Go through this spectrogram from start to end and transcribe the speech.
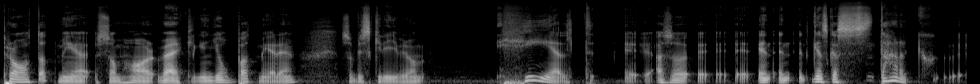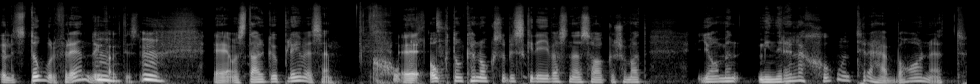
pratat med som har verkligen jobbat med det så beskriver de helt eh, alltså, eh, en, en, en, ganska stark, eller stor förändring mm. faktiskt. Mm. Eh, en stark upplevelse. Eh, och de kan också beskriva sådana saker som att ja, men min relation till det här barnet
